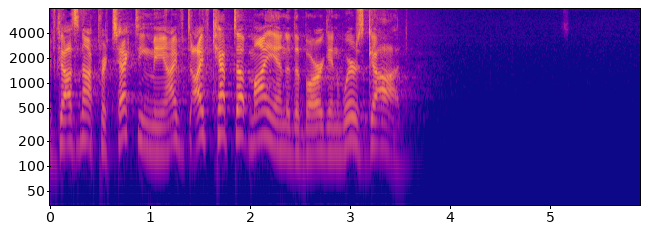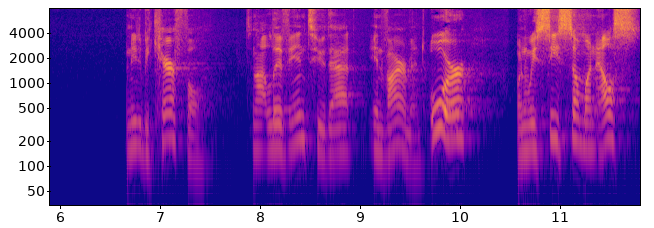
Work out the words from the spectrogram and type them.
if God's not protecting me, I've, I've kept up my end of the bargain. Where's God? We need to be careful to not live into that environment. Or when we see someone else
